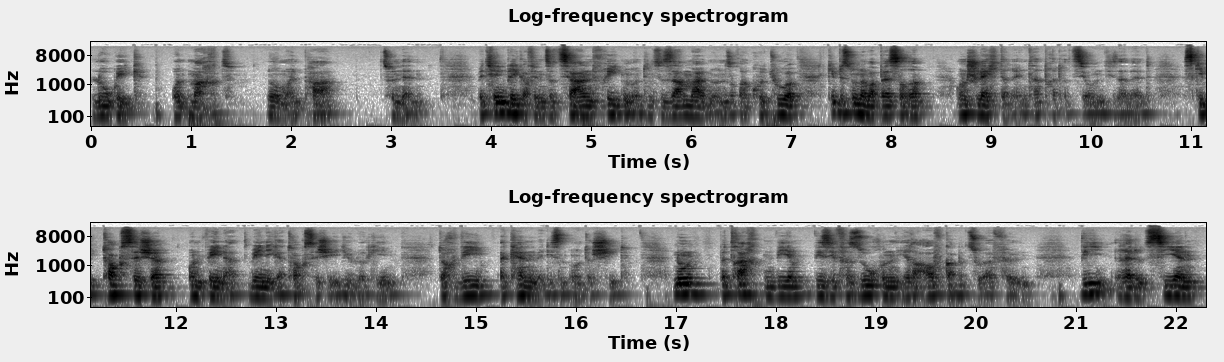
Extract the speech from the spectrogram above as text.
Logik und Macht, nur um ein paar zu nennen. Mit Hinblick auf den sozialen Frieden und den Zusammenhalt in unserer Kultur gibt es nun aber bessere und schlechtere Interpretationen dieser Welt. Es gibt toxische und weniger toxische Ideologien. Doch wie erkennen wir diesen Unterschied? Nun betrachten wir, wie sie versuchen, ihre Aufgabe zu erfüllen. Wie reduzieren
